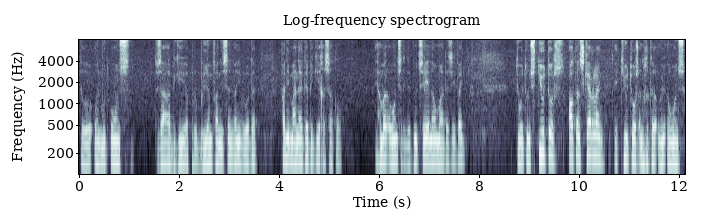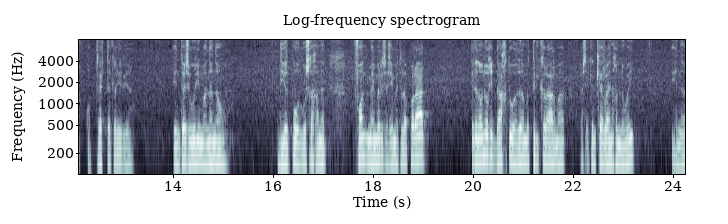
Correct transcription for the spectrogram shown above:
toe ontmoet ons dis 'n bietjie 'n probleem van die sin van die woord dat van die manne het 'n bietjie gesukkel. Jammer ouens dat ek dit moet sê nou, maar dit is feit toe het ons tutors altans Caroline het tutors ingekry om ouens op trek te kry weer. En dis hoe die manne nou deur Roos gegaan het. Fond memories as jy met hulle praat. Ek het nou nog die dag toe hulle matriek klaar maak, was ek in Caroline genooi en uh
